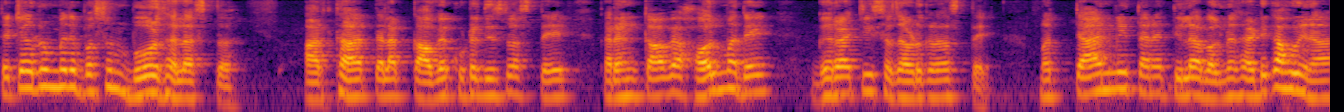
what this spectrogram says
त्याच्या रूममध्ये बसून बोर झालं असतं. अर्थात त्याला काव्य कुठे दिसत असते? कारण काव्य हॉलमध्ये घराची सजावट करत असते. मग त्यानिमित्ताने तिला बघण्यासाठी का होईना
